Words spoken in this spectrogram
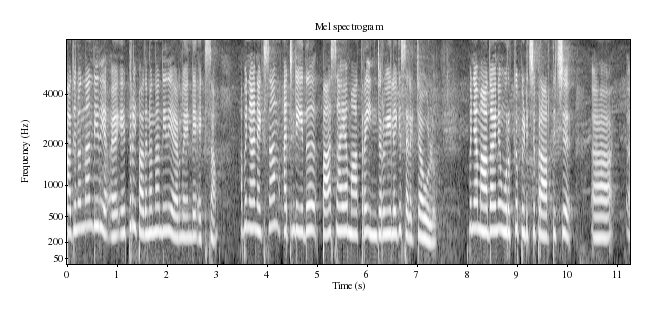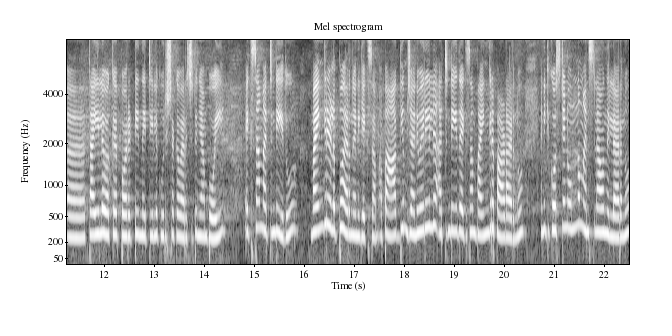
പതിനൊന്നാം തീയതി ഏപ്രിൽ പതിനൊന്നാം തീയതി ആയിരുന്നു എന്റെ എക്സാം അപ്പോൾ ഞാൻ എക്സാം അറ്റൻഡ് ചെയ്ത് പാസ്സായാൽ മാത്രമേ ഇന്റർവ്യൂവിലേക്ക് സെലക്ട് ആവുള്ളൂ. അപ്പോൾ ഞാൻ മാതാവിനെ ഉറുക്കെ പിടിച്ച് പ്രാർത്ഥിച്ച് തൈലമൊക്കെ പുരട്ടി നെറ്റിയിൽ കുരിശൊക്കെ വരച്ചിട്ട് ഞാൻ പോയി. എക്സാം അറ്റൻഡ് ചെയ്തു. ഭയങ്കര എളുപ്പമായിരുന്നു എനിക്ക് എക്സാം അപ്പോൾ ആദ്യം ജനുവരിയിൽ അറ്റൻഡ് ചെയ്ത എക്സാം ഭയങ്കര പാടായിരുന്നു. എനിക്ക് ക്വസ്റ്റ്യൻ ഒന്നും മനസ്സിലാവുന്നില്ലായിരുന്നു.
